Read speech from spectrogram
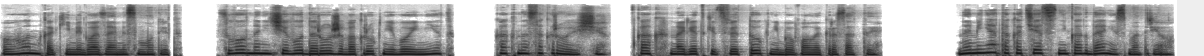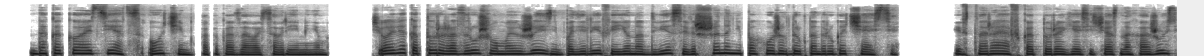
Вон какими глазами смотрит. Словно ничего дороже вокруг него и нет, как на сокровище, как на редкий цветок небывалой красоты. На меня так отец никогда не смотрел. Да какой отец, отчим, как оказалось со временем. Человек, который разрушил мою жизнь, поделив ее на две совершенно непохожих друг на друга части. И вторая, в которой я сейчас нахожусь,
